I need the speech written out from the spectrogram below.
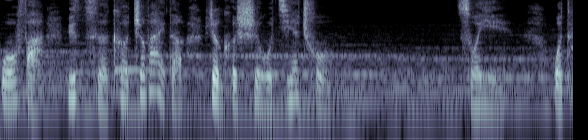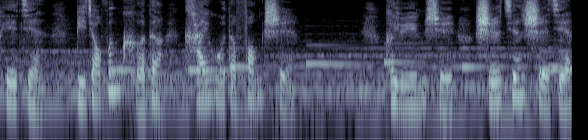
无法与此刻之外的任何事物接触。所以，我推荐比较温和的开悟的方式，可以允许时间世界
